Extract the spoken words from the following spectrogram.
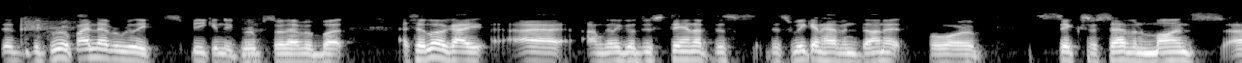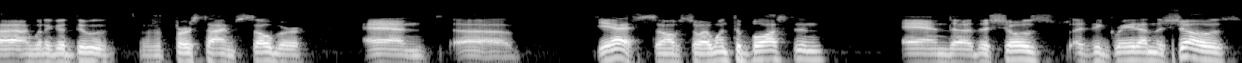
the, the, the group. I never really speak in the groups or whatever, but I said, look, I, I am going to go do stand up this this weekend. I haven't done it for six or seven months. Uh, I'm going to go do it for the first time sober. And uh, yeah, so so I went to Boston, and uh, the shows I did great on the shows.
